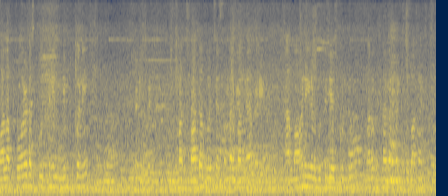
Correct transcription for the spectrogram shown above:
వాళ్ళ పోరాట స్ఫూర్తిని నింపుకొని మాకు స్వాతంత్రం వచ్చే సందర్భంగా ఆ మహనీయుడు గుర్తు చేసుకుంటూ మరొకసారి అందరికీ శుభాకాంక్షలు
